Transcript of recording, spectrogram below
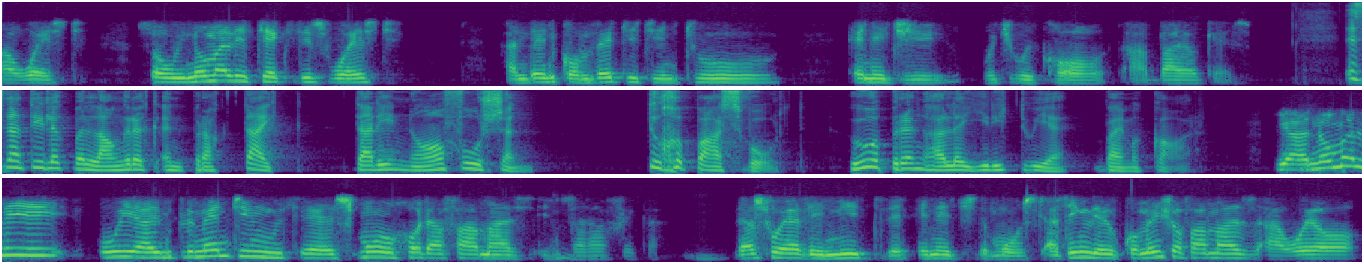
uh, waste. So we normally take this waste and then convert it into energy, which we call uh, biogas. Dis natuurlik belangrik in praktyk dat die navorsing toegepas word. Hoe bring hulle hierdie twee bymekaar? Yeah, normally we are implementing with uh, smallholder farmers in South Africa. That's where they need the energy the most. I think the commercial farmers are well,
